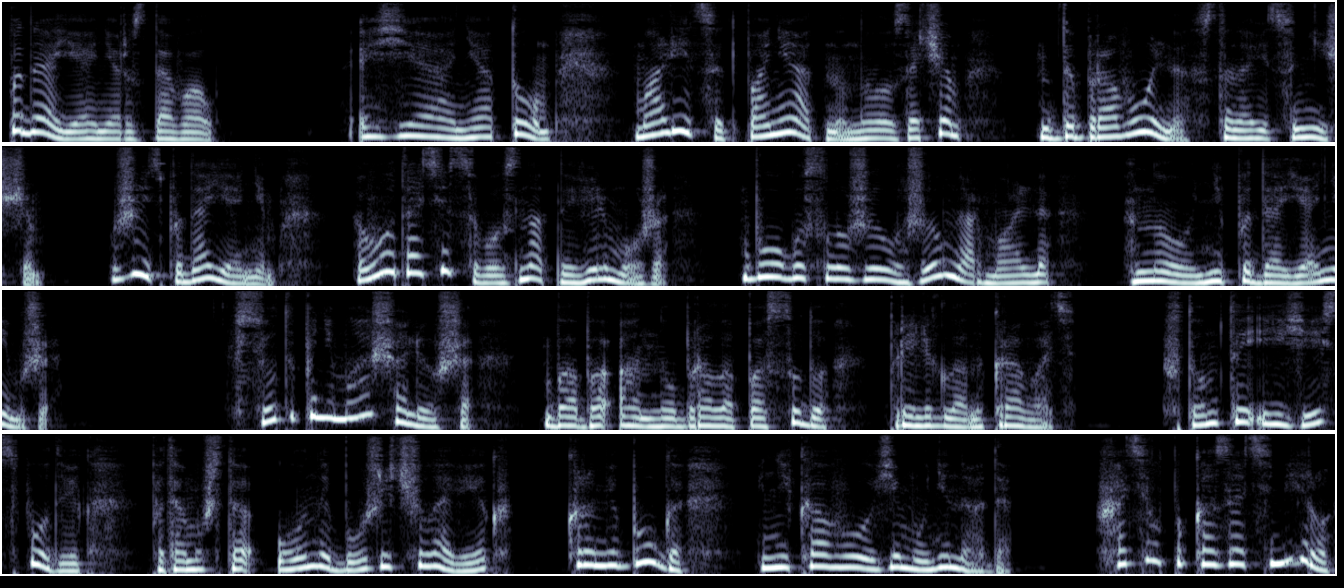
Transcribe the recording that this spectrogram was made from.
подаяние раздавал». «Я не о том. Молиться — это понятно, но зачем добровольно становиться нищим? Жить подаянием. Вот отец его, знатный вельможа, Богу служил, жил нормально, но не подаянием же». «Все ты понимаешь, Алеша?» Баба Анна убрала посуду, прилегла на кровать. «В том-то и есть подвиг, потому что он и Божий человек. Кроме Бога, никого ему не надо. Хотел показать миру,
